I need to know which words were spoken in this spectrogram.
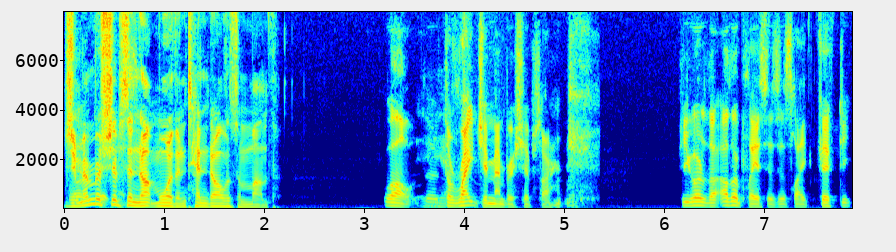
Gym Or memberships are not more than ten dollars a month. well, the, Yeah. the right gym memberships aren't. if you go to the other places, it's like fifty.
